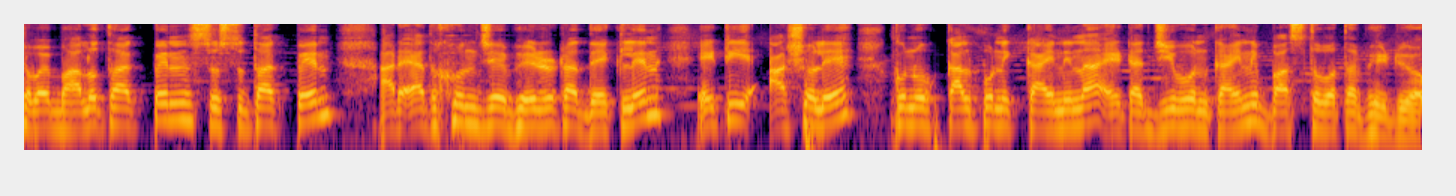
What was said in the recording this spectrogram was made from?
সবাই ভালো থাকবেন, সুস্থ থাকবেন। আর এতক্ষণ যে ভিডিওটা দেখলেন, এটি আসলে কোনো কাল্পনিক কাহিনী না, এটা জীবন কাহিনী, বাস্তবতা ভিডিও।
